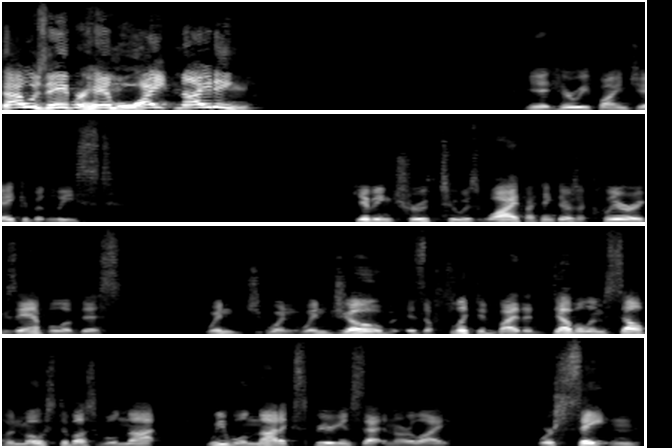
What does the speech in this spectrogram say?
That was Abraham white knighting. Yet here we find Jacob at least giving truth to his wife. I think there's a clear example of this when, when, when Job is afflicted by the devil himself, and most of us will not, we will not experience that in our life, where Satan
